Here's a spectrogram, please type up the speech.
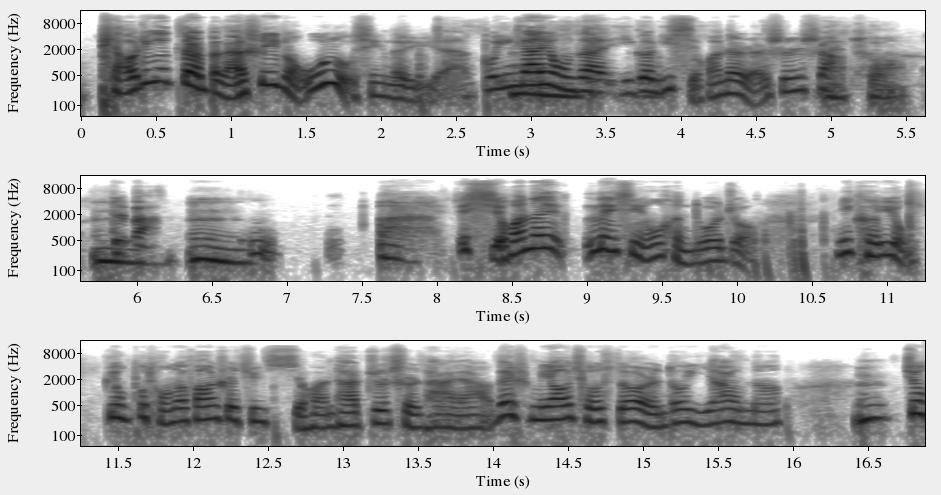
“嫖”这个字儿本来是一种侮辱性的语言，不应该用在一个你喜欢的人身上，没错，对吧？嗯嗯，唉，这喜欢的类型有很多种，你可以用。用不同的方式去喜欢他、支持他呀？为什么要求所有人都一样呢？嗯，就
